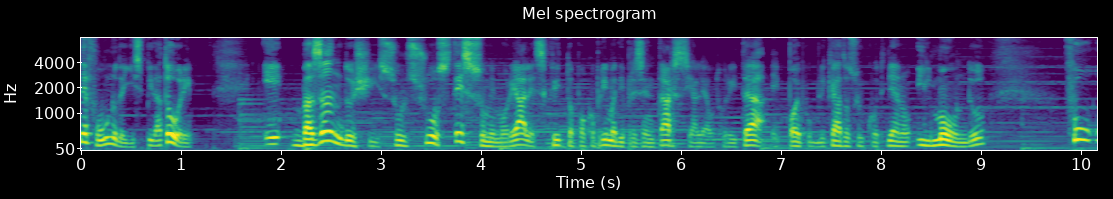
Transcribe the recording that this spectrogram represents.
ne fu uno degli ispiratori e basandoci sul suo stesso memoriale scritto poco prima di presentarsi alle autorità e poi pubblicato sul quotidiano Il Mondo, fu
